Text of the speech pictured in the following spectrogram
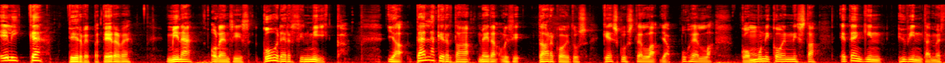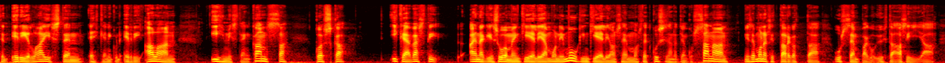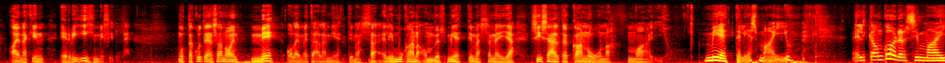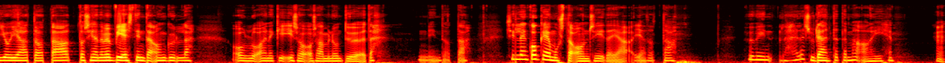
Elikkä, tervepä terve. Minä olen siis Koodersin Miikka. Ja tällä kertaa meidän olisi tarkoitus keskustella ja puhella kommunikoinnista, etenkin hyvin tämmöisten erilaisten, ehkä niin eri alan ihmisten kanssa, koska ikävästi ainakin suomen kieli ja moni muukin kieli on semmoista, että kun sä sanot jonkun sanan, niin se monesti tarkoittaa useampaa kuin yhtä asiaa, ainakin eri ihmisille. Mutta kuten sanoin, me olemme täällä miettimässä, eli mukana on myös miettimässä meidän sisältökanuuna Maiju. Miettelijäs Maiju. Eli on Codersin Maiju ja tota, tosiaan tämä viestintä on kyllä ollut ainakin iso osa minun työtä. Niin tota, silleen kokemusta on siitä ja, ja tota, hyvin lähellä sydäntä tämä aihe. Hmm.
